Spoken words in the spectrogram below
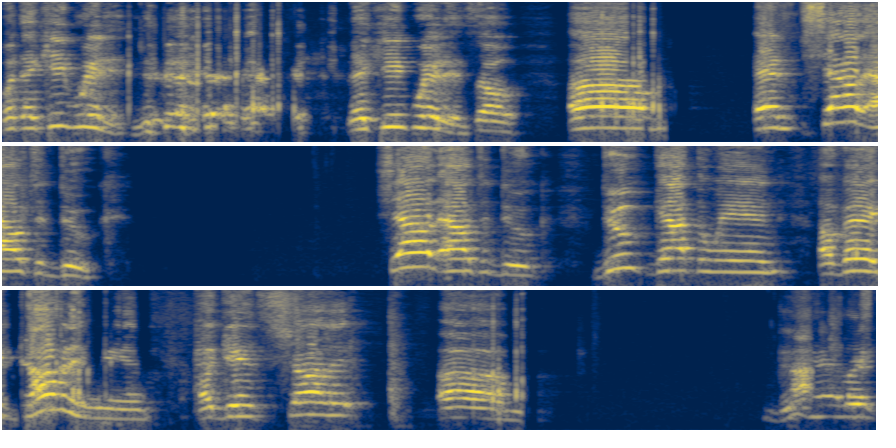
but they keep winning. they keep winning. So um and shout out to Duke. Shout out to Duke. Duke got the win, a very dominant win against Charlotte. Um, Duke had like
